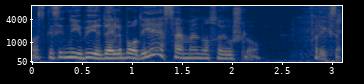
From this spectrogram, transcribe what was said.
hva skal jeg si, nye bydeler både i Jessheim, men også i Oslo, f.eks.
